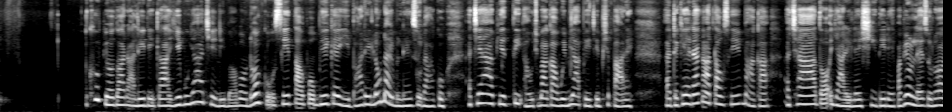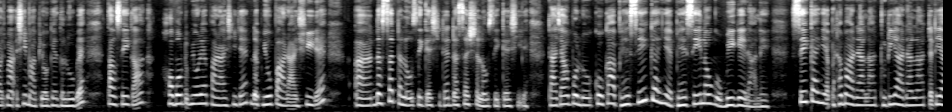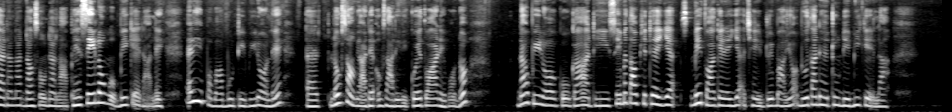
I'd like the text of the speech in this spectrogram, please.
အခုပြောသွားတာလေးတွေကရေဘူးရအခြေအနေမှာပေါ့နော်ကိုစေးတောက်ဖို့မေးခဲ့ရင်ဘာတွေလုပ်နိုင်မလဲဆိုတာကိုအကျဉ်းအပြည့်သိအောင်ကျွန်မကဝေမျှပေးခြင်းဖြစ်ပါတယ်အဲတကယ်တမ်းကတောက်ဆေးမှာကအခြားသောအရာတွေလည်းရှိသေးတယ်ဘာဖြစ်လို့လဲဆိုတော့ကျွန်မအရှိမပြောခဲ့သလိုပဲတောက်ဆေးကဟော်မုန်းတစ်မျိုးတည်းပါတာရှိတယ်နှစ်မျိုးပါတာရှိတယ် အာ21လုံးစိတ်ကက်ရှိတယ်28လုံးစိတ်ကက်ရှိတယ်ဒါကြောင့်မို့လို့ကိုကဘယ်စိတ်ကက်ရဲ့ဘယ်စိတ်လုံးကိုမေးခဲ့တာလဲစိတ်ကက်ရဲ့ပထမတန်းလားဒုတိယတန်းလားတတိယတန်းလားနောက်ဆုံးတန်းလားဘယ်စိတ်လုံးကိုမေးခဲ့တာလဲအဲ့ဒီပုံမှာမူတည်ပြီးတော့လေအဲလှုပ်ဆောင်ရတဲ့ဥစ္စာလေးတွေ꿰သွားတယ်ပေါ့နော်နောက်ပြီးတော့ကိုကဒီစေးမတော့ဖြစ်တဲ့ရက်မေ့သွားခဲ့တဲ့ရက်အချိန်အတွင်းမှာရောအမျိုးသားနဲ့အတူနေမိခဲ့လား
